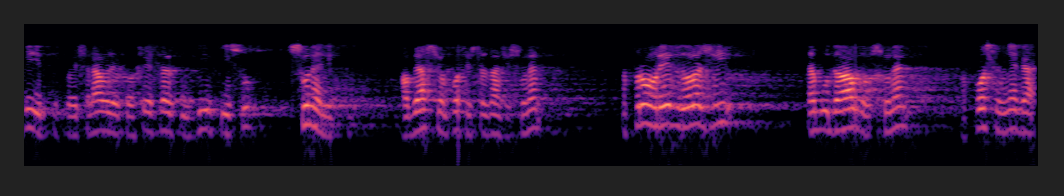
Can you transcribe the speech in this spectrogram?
zbirke koje se navode kao šest velikih zbirki su suneni. A objasnit poslije što znači sunen. Na prvom redu dolazi Abu Dawud sunen, a poslije njega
